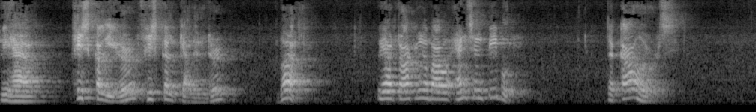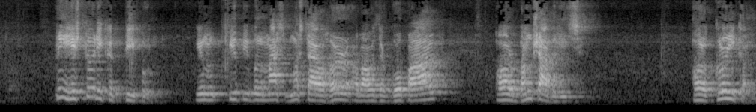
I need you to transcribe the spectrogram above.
We have fiscal year, fiscal calendar. But we are talking about ancient people, the cowherds, prehistoric people. You, you people must, must have heard about the Gopal or Vamsavalis or Chronicle.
